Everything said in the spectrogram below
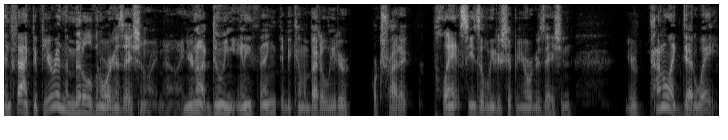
In fact, if you're in the middle of an organization right now and you're not doing anything to become a better leader or try to plant seeds of leadership in your organization, you're kind of like dead weight.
